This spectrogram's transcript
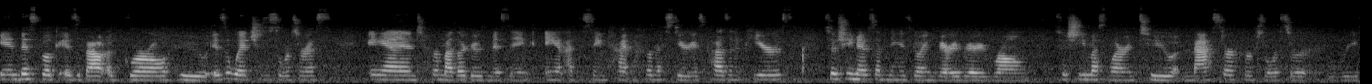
And this book is about a girl who is a witch, she's a sorceress, and her mother goes missing, and at the same time, her mysterious cousin appears. So she knows something is going very, very wrong. So she must learn to master her sorcery, sorcery,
